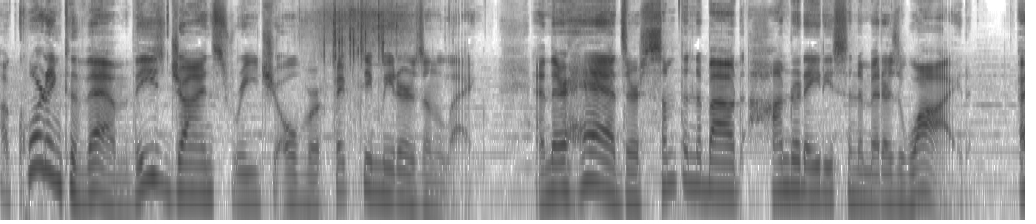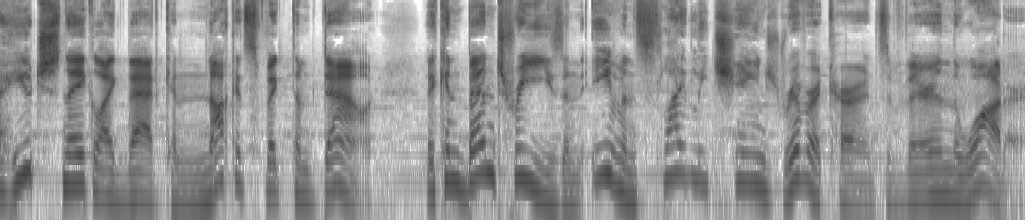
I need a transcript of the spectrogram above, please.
According to them, these giants reach over 50 meters in length, and their heads are something about 180 centimeters wide. A huge snake like that can knock its victim down. They can bend trees and even slightly change river currents if they're in the water.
